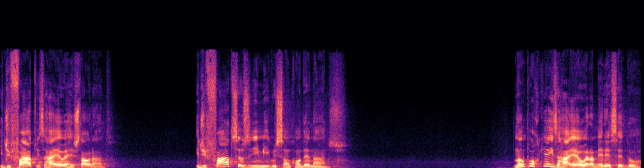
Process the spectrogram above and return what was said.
E de fato Israel é restaurado. E de fato seus inimigos são condenados. Não porque Israel era merecedor,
